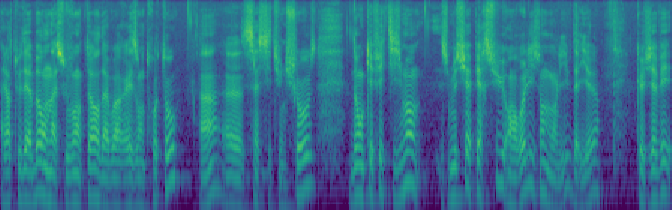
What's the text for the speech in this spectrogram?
Alors tout d'abord, on a souvent tort d'avoir raison trop tôt, hein, euh, ça c'est une chose. Donc effectivement, je me suis aperçu, en relisant mon livre d'ailleurs, que j'avais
